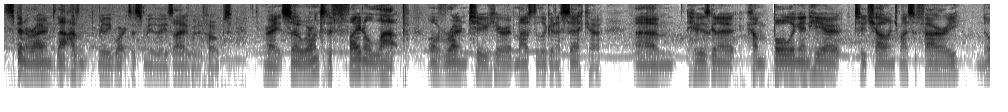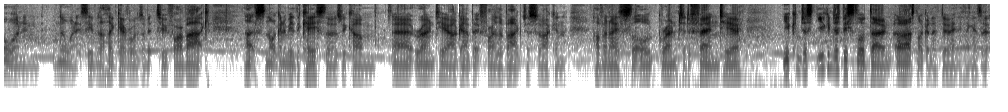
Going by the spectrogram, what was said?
Spin around. That hasn't really worked as smoothly as I would have hoped. Right, so we're on to the final lap of round two here at Mazda Laguna Seca. Um, who's gonna come bowling in here to challenge my Safari? No one, in, no one it seems. I think everyone's a bit too far back. That's not going to be the case though. As we come uh, round here, I'll get a bit further back just so I can have a nice little ground to defend here. You can just, you can just be slowed down. Oh, that's not going to do anything, is it?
